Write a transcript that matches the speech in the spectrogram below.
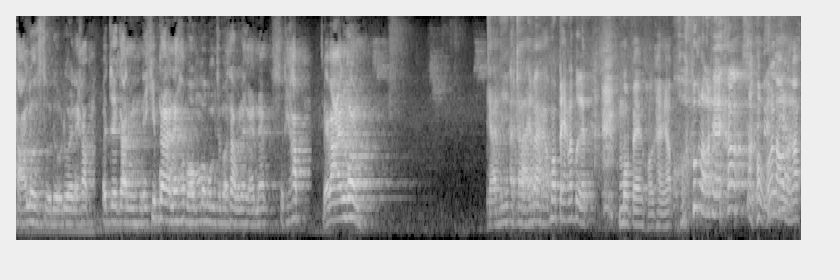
ทาโร่สตูดิโอด้วยนะครับไปเจอกันในคลิปหน้านะครับผมว่าผมจะมาทำอะไรกันนะสวัสดีครับบ๊ายบายทุกคน การนี้อันตรายมากครับหม้อแปลงระเบิดหม้อแปลงของใครครับ ของพวกเราเนี่ยครับของพวกเราเหรอครับ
